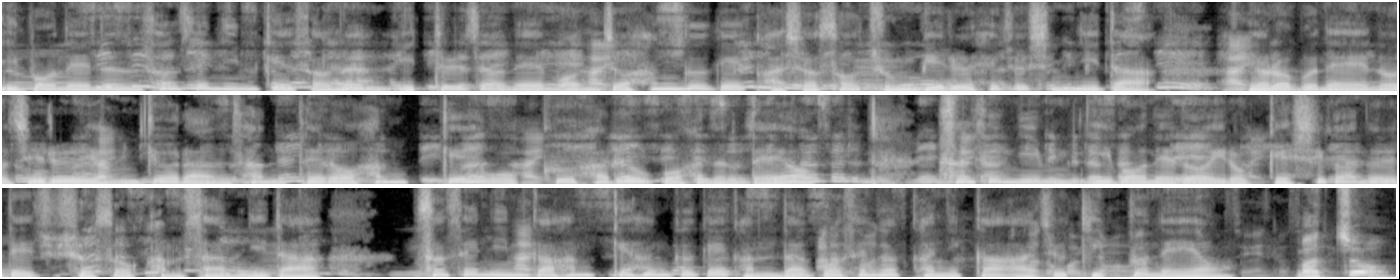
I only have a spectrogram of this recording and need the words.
이번에는 선생님께서는 이틀 전에 먼저 한국에 가셔서 준비를 해주십니다. 여러분의 에너지를 연결한 상태로 함께 워크하려고 하는데요. 선생님, 이번에도 이렇게 시간을 내주셔서 감사합니다. 선생님과 함께 한국에 간다고 생각하니까 아주 기쁘네요. 맞죠?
